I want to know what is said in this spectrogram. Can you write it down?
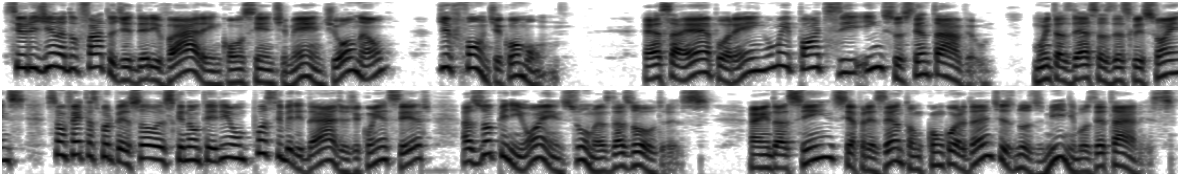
se origina do fato de derivarem, conscientemente ou não, de fonte comum. Essa é, porém, uma hipótese insustentável. Muitas dessas descrições são feitas por pessoas que não teriam possibilidade de conhecer as opiniões umas das outras. Ainda assim, se apresentam concordantes nos mínimos detalhes.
